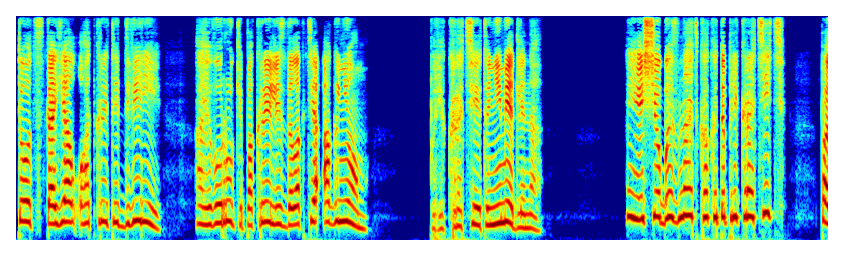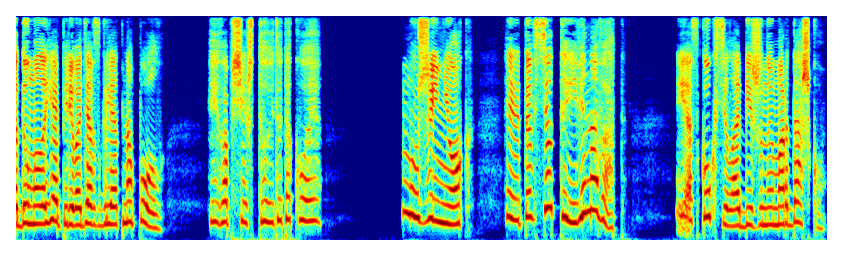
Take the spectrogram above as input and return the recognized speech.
Тот стоял у открытой двери, а его руки покрылись до локтя огнем. «Прекрати это немедленно!» «Еще бы знать, как это прекратить!» — подумала я, переводя взгляд на пол. «И вообще, что это такое?» «Муженек, это все ты виноват!» Я скуксила обиженную мордашку.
